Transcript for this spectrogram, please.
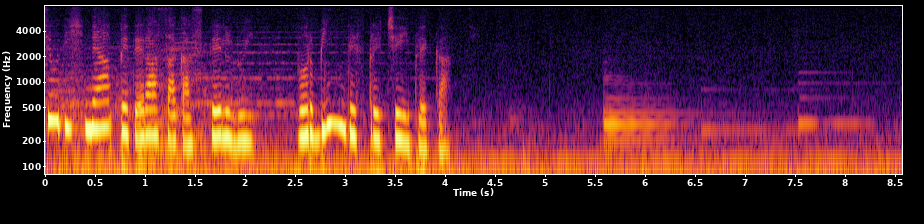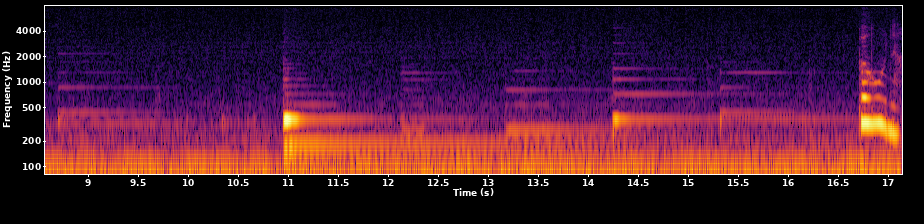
se odihnea pe terasa castelului, vorbind despre cei plecați. Păuna.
